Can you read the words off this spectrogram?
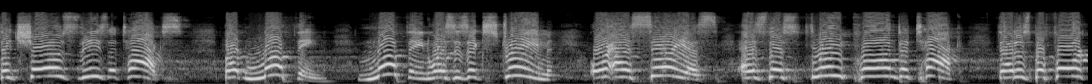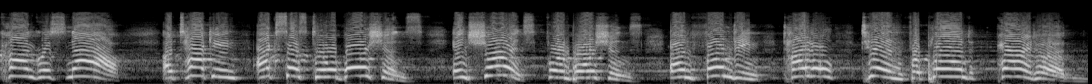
that shows these attacks. But nothing, Nothing was as extreme or as serious as this three pronged attack that is before Congress now, attacking access to abortions, insurance for abortions, and funding Title X for Planned Parenthood.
